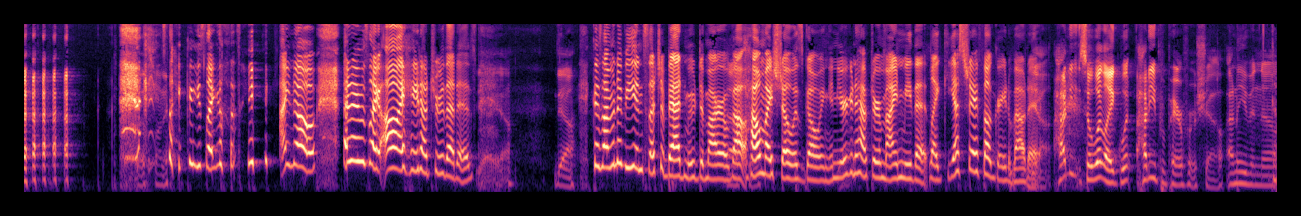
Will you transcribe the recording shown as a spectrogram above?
yeah. He's like he's like i know and i was like oh i hate how true that is yeah, yeah. Because I'm gonna be in such a bad mood tomorrow Oh, about sure. how my show is going, and you're gonna have to remind me that like yesterday I felt great about it. Yeah. How do you? So what? Like what? How do you prepare for a show? I don't even know.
